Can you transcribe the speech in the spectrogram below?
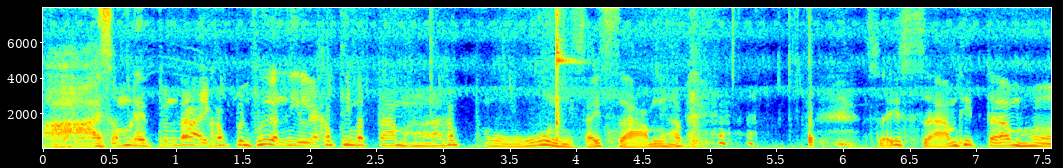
อ่าสำเร็จจนได้ครับเพื่อนๆนี่แหละครับที่มาตามหาครับ โอ้โหนี่สายสามนี่ครับสายสามที่ตามหา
